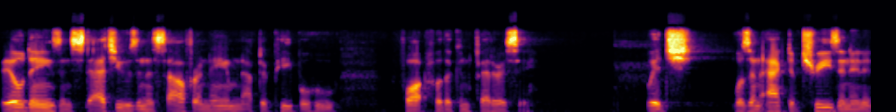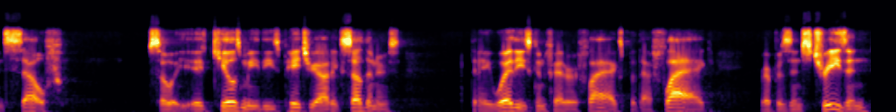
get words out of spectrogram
buildings, and statues in the South are named after people who fought for the Confederacy, which was an act of treason in itself. So it- it kills me. These patriotic Southerners, they wear these Confederate flags, but that flag represents treason,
